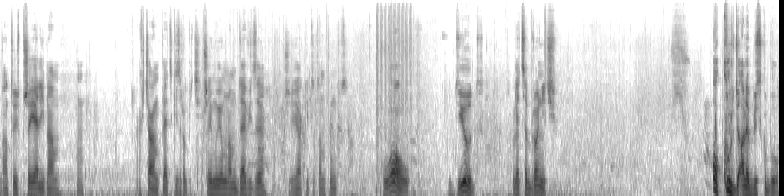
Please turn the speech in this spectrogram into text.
No tu już przejęli nam. Hm. A chciałem plecki zrobić. Przejmują nam D, widzę. Czy jaki to tam punkt? Wow! Dude! Lecę bronić. O kurde, ale blisko było.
